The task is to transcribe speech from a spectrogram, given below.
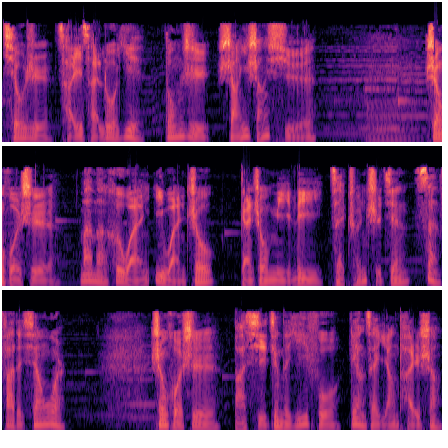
秋日采一采落叶，冬日赏一赏雪。生活是慢慢喝完一碗粥，感受米粒在唇齿间散发的香味儿。生活是把洗净的衣服晾在阳台上，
